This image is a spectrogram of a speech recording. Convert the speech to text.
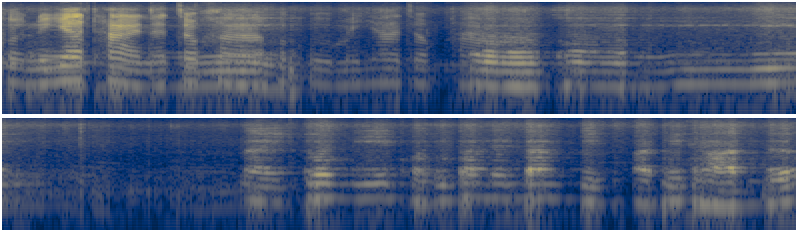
ขออนุญาตถ่ายนะเจ้าค่ะพระปู่แม่ย่าเจ้าค่ะในช่วงนี้ขอที่ท่านได้ตั้งจิตอธิษฐานเด้อ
